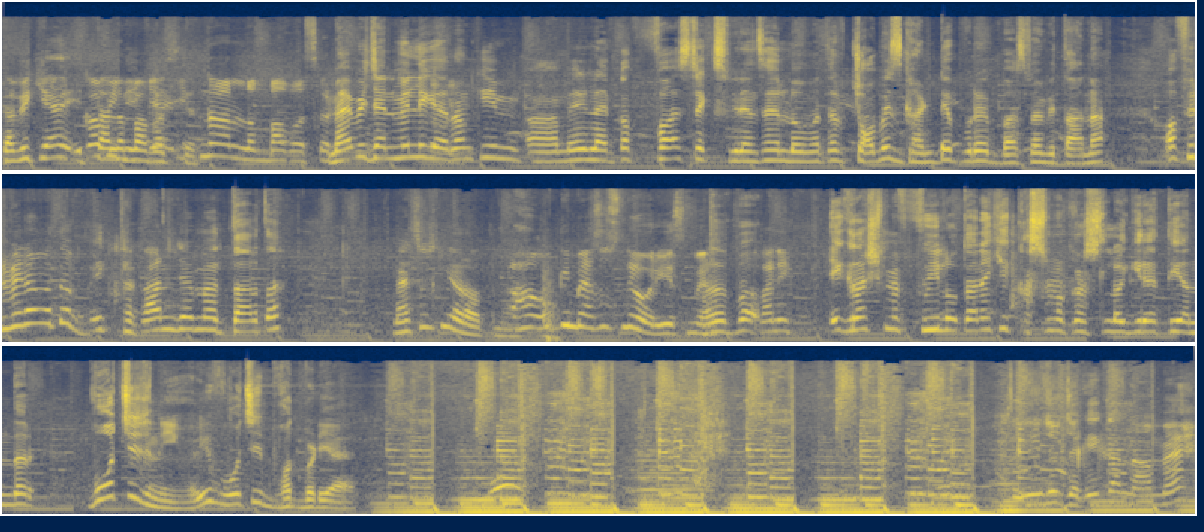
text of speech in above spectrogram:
कभी किया है? इतना लंबा बस इतना लंबा बस मैं भी जेनविनली कह रहा हूँ कि आ, मेरी लाइफ का फ़र्स्ट एक्सपीरियंस है लो मतलब 24 घंटे पूरे बस में बिताना। और फिर भी ना मतलब एक थकान जब मैं उतारता महसूस नहीं हो रहा उतना। हाँ उतनी महसूस नहीं हो रही इसमें। मतलब- एक रश में फील होता है ना कि कश्मकश लगी रहती है अंदर। वो चीज़ नहीं हो रही वो चीज़ बहुत बढ़िया है। तो ये जो जगह का नाम है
